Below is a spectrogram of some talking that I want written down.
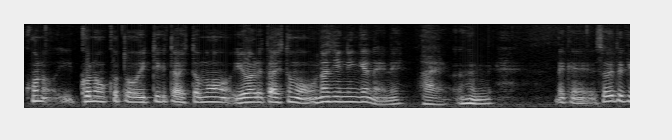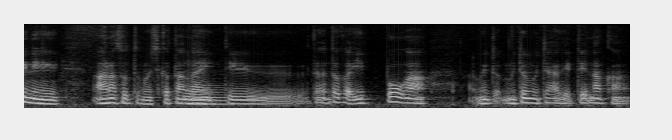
このこのことを言ってきた人も言われた人も同じ人間だよね。はい。うん。だけどそういう時に争っても仕方ないっていう、だからだから一方が認認めてあげてなんか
